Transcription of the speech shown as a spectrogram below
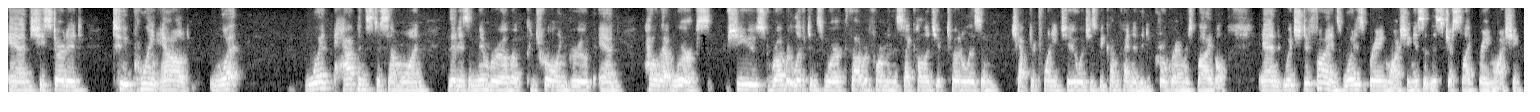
and she started to point out what what happens to someone that is a member of a controlling group and how that works she used Robert Lifton's work, Thought Reform and the Psychology of Totalism, chapter 22, which has become kind of the deprogrammer's Bible, and which defines what is brainwashing. Isn't this just like brainwashing?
